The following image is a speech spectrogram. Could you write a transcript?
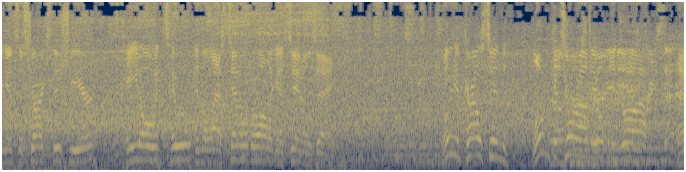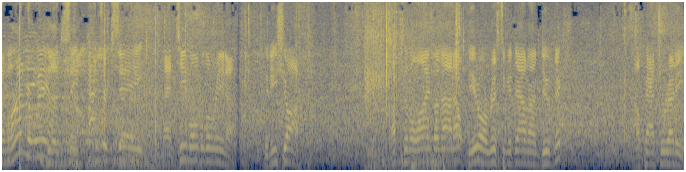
against the Sharks this year. 8-0-2 in the last 10 overall against San Jose. William Karlsson, Logan Couture on the opening draw, and we're underway on St. Patrick's Day at T-Mobile Arena. Ganeshoff up to the line, but not out. Theodore wristing it down on Dubnyk. Now Pacioretty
